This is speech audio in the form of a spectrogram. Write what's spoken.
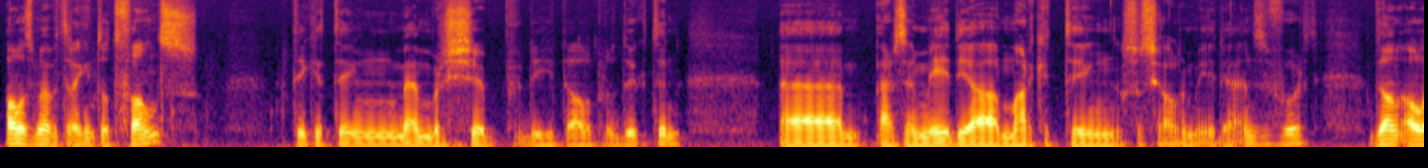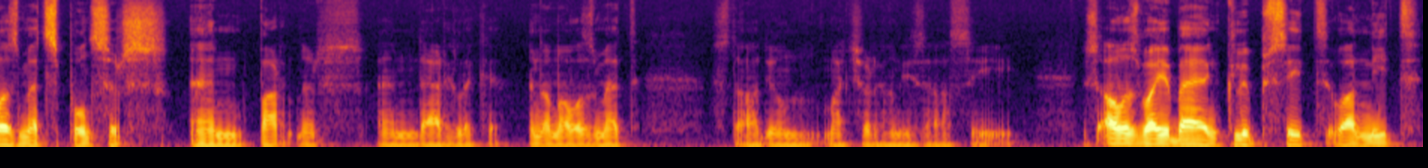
alles met betrekking tot fans, ticketing, membership, digitale producten, ehm pers en media, marketing, sociale media enzovoort. Dan alles met sponsors en partners en dergelijke. En dan alles met stadion, matchorganisatie. Dus alles wat je bij een club ziet, wat niet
